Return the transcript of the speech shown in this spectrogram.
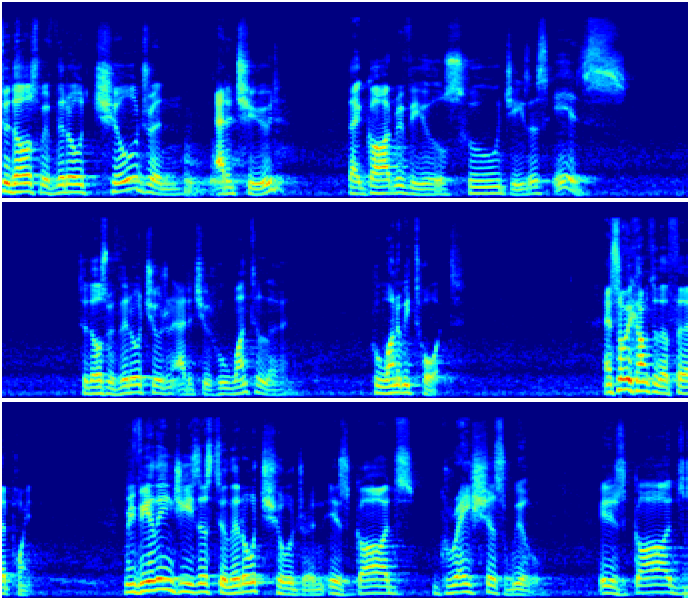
to those with little children attitude, that God reveals who Jesus is. To those with little children attitude who want to learn, who want to be taught. And so we come to the third point. Revealing Jesus to little children is God's gracious will. It is God's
